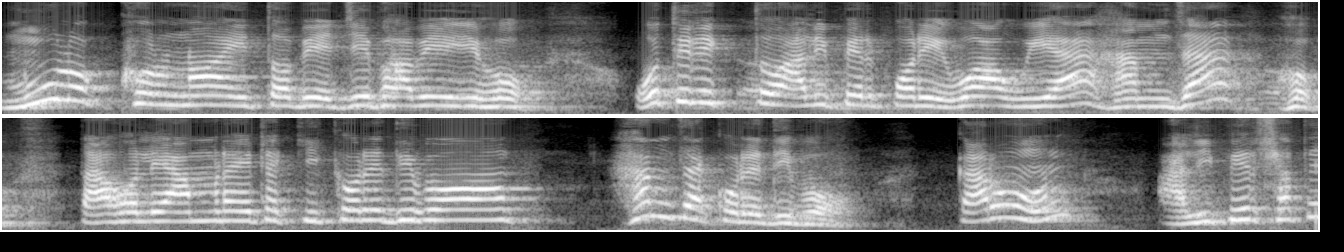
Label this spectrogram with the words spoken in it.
মূল অক্ষর নয়, তবে যেভাবেই হোক, অতিরিক্ত আলিপের পরে ওয়া উইয়া হামজা হোক। তাহলে আমরা এটা কি করে দিব? হামজা করে দিব। কারণ আলিপের সাথে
